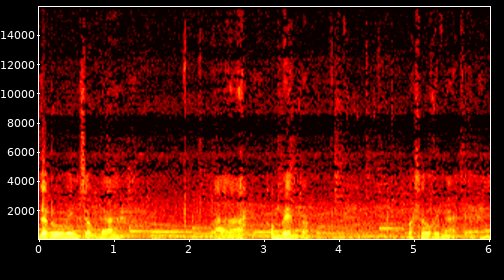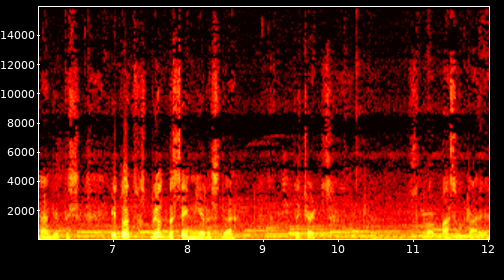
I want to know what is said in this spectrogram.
The ruins of the uh, convento. Pasukin natin. Nandito siya. It was built the same year as the, the church. So, pasok tayo.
